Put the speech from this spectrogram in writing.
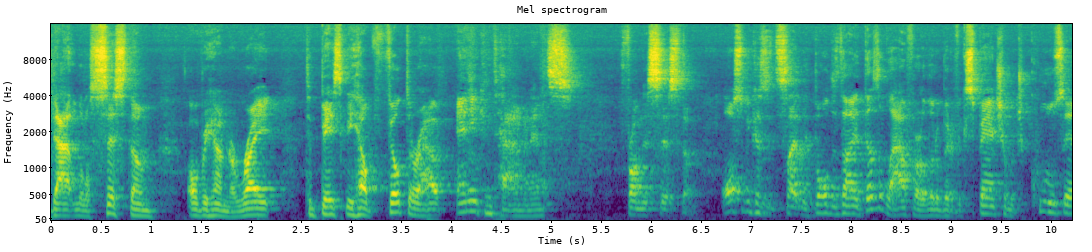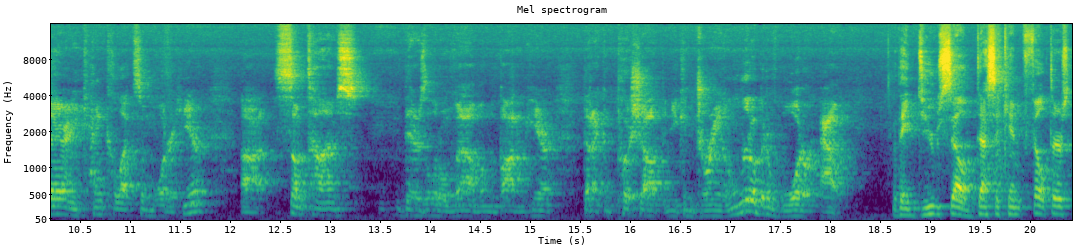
that little system over here on the right to basically help filter out any contaminants from the system. Also because it's slightly bold design, it does allow for a little bit of expansion which cools air and can collect some water here. Uh, sometimes there's a little valve on the bottom here that I can push up and you can drain a little bit of water out. They do sell desiccant filters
